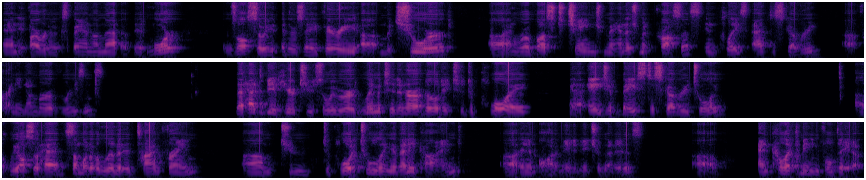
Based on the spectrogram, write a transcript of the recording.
And if I were to expand on that a bit more, there's also a, there's a very uh, mature uh, and robust change management process in place at Discovery uh, for any number of reasons that had to be adhered to. So we were limited in our ability to deploy uh, agent-based discovery tooling. Uh, we also had somewhat of a limited time frame um, to deploy tooling of any kind, uh, in an automated nature that is, uh, and collect meaningful data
